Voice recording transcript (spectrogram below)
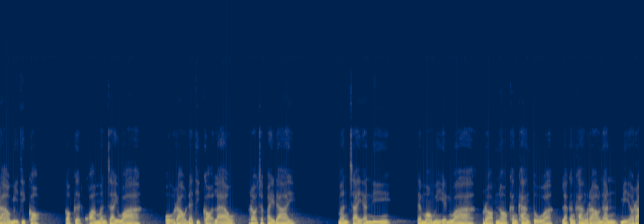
ราวมีที่เกาะ ก็เกิดความมั่นใจว่า โอเราได้ที่เกาะแล้ว เราจะไปได้ มั่นใจอันนี้ แต่มองไม่เห็นว่ารอบนอกข้างๆตัวและข้างๆราวนั้นมีอะไร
